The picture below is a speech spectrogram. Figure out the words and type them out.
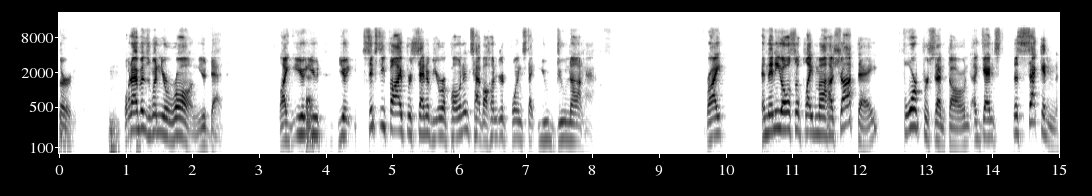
30. Hmm. What happens when you're wrong? You're dead. Like you, Okay. you, you, 65% of your opponents have 100 points that you do not have. Right. And then he also played Maheshate, 4% owned, against the second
